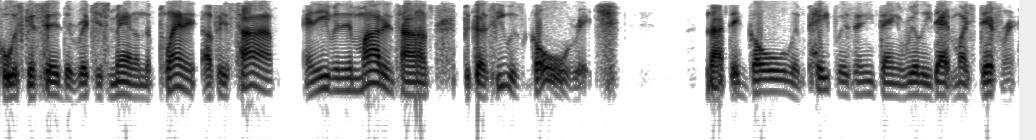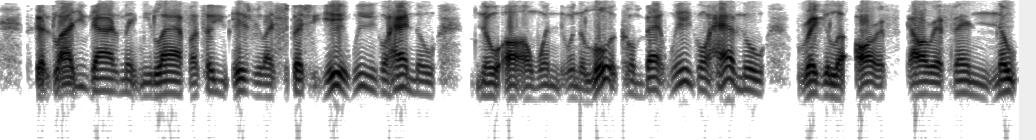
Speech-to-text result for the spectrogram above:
who was considered the richest man on the planet of his time, and even in modern times, because he was gold rich. Not that gold and paper is anything really that much different. Because a lot of you guys make me laugh. I tell you, Israelites especially, yeah, we ain't gonna have no no uh when when the Lord come back, we ain't gonna have no regular RF RFN note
